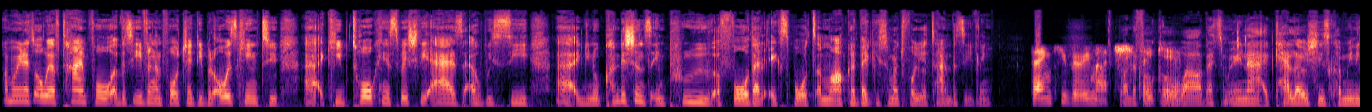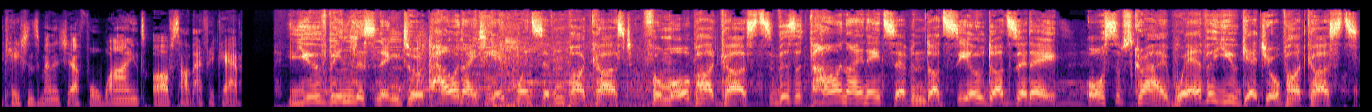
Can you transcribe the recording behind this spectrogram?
I mean, that's all we have time for this evening, unfortunately, but always keen to uh, keep talking, especially as uh, we see, uh, you know, conditions improve for that export market. Thank you so much for your time this evening. Thank you very much. Wonderful. Take care. Wow, that's Maryna Callow. She's communications manager for Wines of South Africa. You've been listening to a Power 98.7 podcast. For more podcasts, visit power987.co.za or subscribe wherever you get your podcasts.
